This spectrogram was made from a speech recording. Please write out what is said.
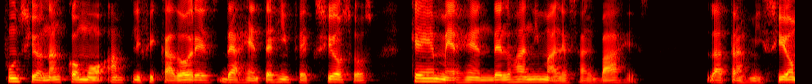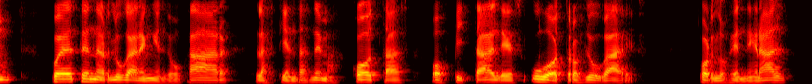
funcionan como amplificadores de agentes infecciosos que emergen de los animales salvajes. La transmisión puede tener lugar en el hogar, las tiendas de mascotas, hospitales u otros lugares. Por lo general,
